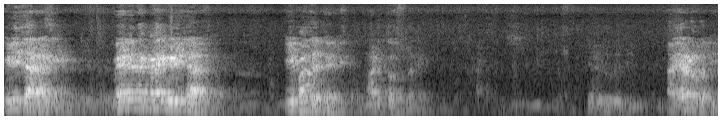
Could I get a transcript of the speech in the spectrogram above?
ಇಳಿಜಾರಾಗಿ ಮೇಲಿಂದ ಕೆಳಗೆ ಇಳಿಜಾರು ಈ ಪದ್ಧತಿಯಲ್ಲಿ ಮಾಡಿ ತೋರಿಸ್ತಾರೆ. ಹಾ, ಎರಡು ಬದಿ.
